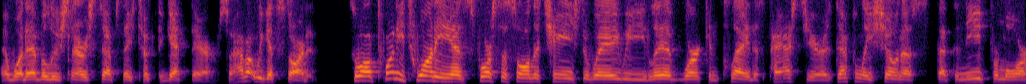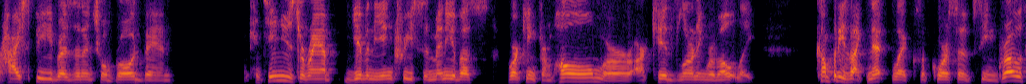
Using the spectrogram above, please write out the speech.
and what evolutionary steps they took to get there. So how about we get started? So while 2020 has forced us all to change the way we live, work, and play this past year has definitely shown us that the need for more high-speed residential broadband continues to ramp given the increase in many of us working from home or our kids learning remotely. Companies like Netflix, of course, have seen growth,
